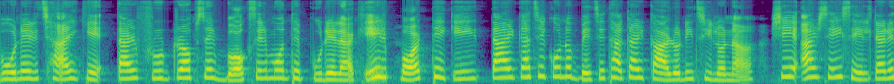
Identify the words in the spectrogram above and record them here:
বোনের ছাইকে তার ফ্রুট ড্রপসের বক্সের মধ্যে পুরে রাখে। এরপর থেকেই তার কাছে কোনো বেঁচে থাকার কারণই ছিল না। সে আর সেই সেল্টারে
